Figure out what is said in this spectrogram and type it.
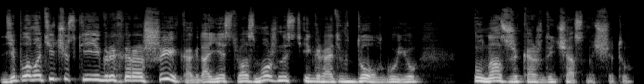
Дипломатические игры хороши, когда есть возможность играть в долгую. У нас же каждый час на счету.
